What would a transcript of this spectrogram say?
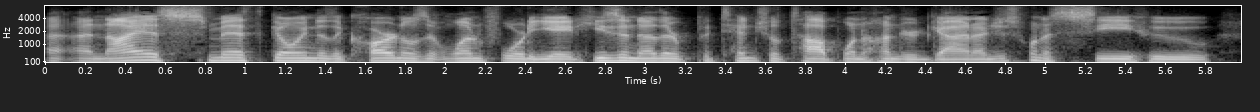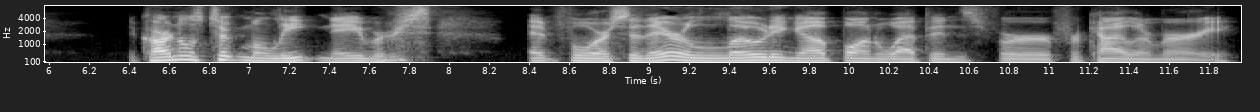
that Ainias Smith going to the Cardinals at 148. He's another potential top 100 guy, and I just want to see who the Cardinals took Malik Nabers at four, so they're loading up on weapons for for Kyler Murray.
